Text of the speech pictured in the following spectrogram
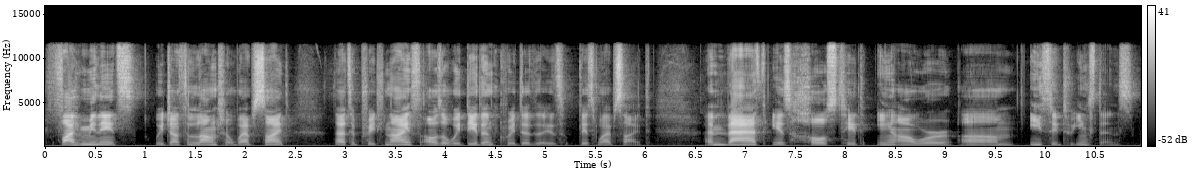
five minutes, we just launched a website. That's pretty nice, although we didn't create this, this website. And that is hosted in our um, EC2 instance.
